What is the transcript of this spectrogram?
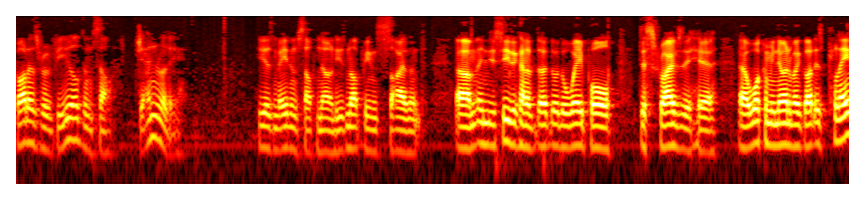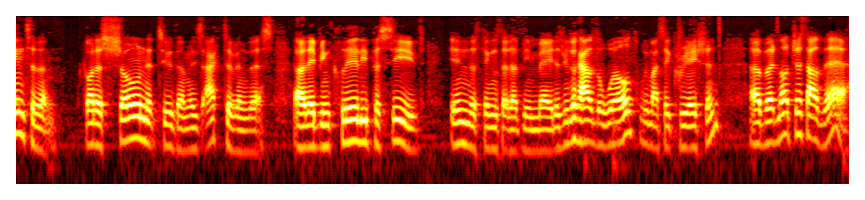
God has revealed himself generally. He has made himself known. He's not been silent. Um, and you see the kind of the, the, the way Paul describes it here. Uh, what can be known about God is plain to them. God has shown it to them. He's active in this. Uh, they've been clearly perceived in the things that have been made. As we look out at the world, we might say creation, uh, but not just out there,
